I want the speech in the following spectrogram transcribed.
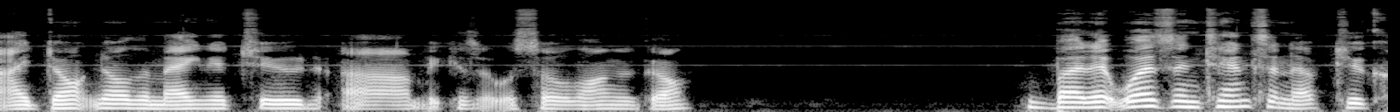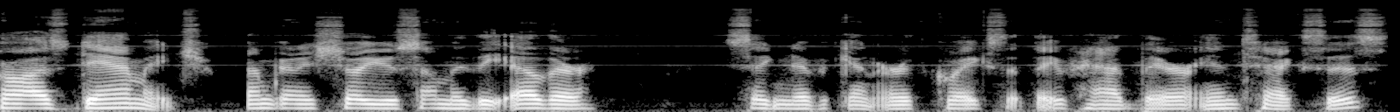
I don't know the magnitude uh, because it was so long ago. But it was intense enough to cause damage. I'm going to show you some of the other significant earthquakes that they've had there in Texas.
